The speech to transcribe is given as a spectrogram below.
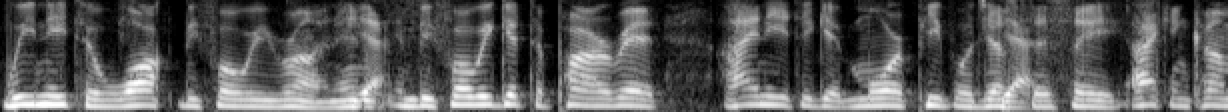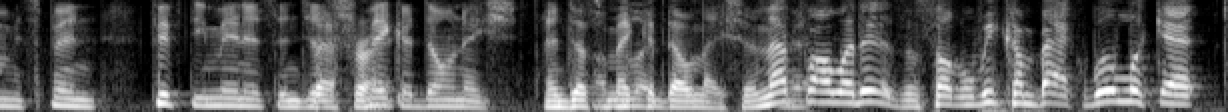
We need to walk before we run. And, Yes. and before we get to Power Red, I need to get more people just to say, I can come and spend 50 minutes and just right. make a donation. and just make a donation. And that's all it is. And so when we come back, we'll look at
